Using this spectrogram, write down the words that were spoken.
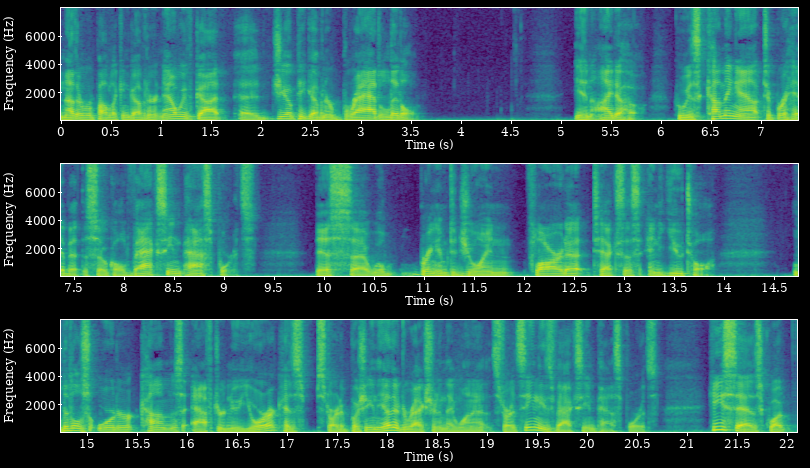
another Republican governor. Now we've got GOP Governor Brad Little in Idaho, who is coming out to prohibit the so-called vaccine passports. This uh, will bring him to join Florida, Texas, and Utah. Little's order comes after New York has started pushing in the other direction and they want to start seeing these vaccine passports. He says, quote,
